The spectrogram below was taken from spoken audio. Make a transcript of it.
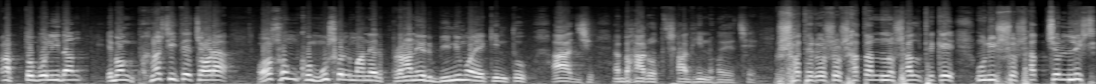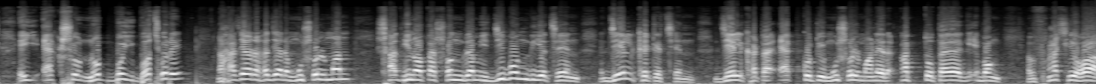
আত্মবলিদান এবং ফাঁসিতে চড়া অসংখ্য মুসলমানের প্রাণের বিনিময়ে কিন্তু আজ ভারত স্বাধীন হয়েছে। সতেরোশো সাতান্ন সাল থেকে উনিশশো সাতচল্লিশ এই একশো নব্বই বছরে হাজার হাজার মুসলমান স্বাধীনতা সংগ্রামী জীবন দিয়েছেন, জেল খেটেছেন। জেল খাটা এক কোটি মুসলমানের আত্মত্যাগ এবং ফাঁসি হওয়া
